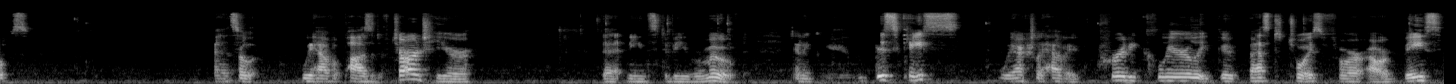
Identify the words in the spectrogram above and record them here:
Oops. And so we have a positive charge here that needs to be removed. And in this case, we actually have a pretty clearly good best choice for our base,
